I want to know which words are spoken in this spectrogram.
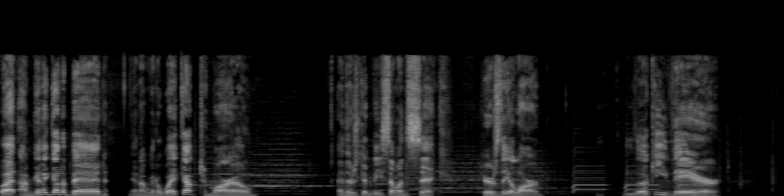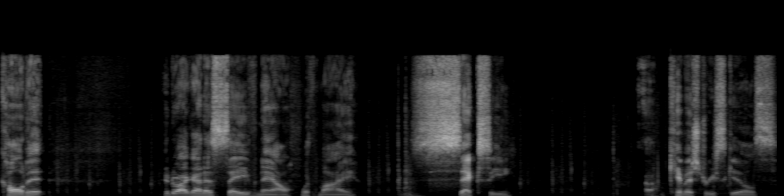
But I'm going to go to bed, and I'm going to wake up tomorrow, and there's going to be someone sick. Here's the alarm. Looky there. Called it. Who do I got to save now with my sexy uh, chemistry skills?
